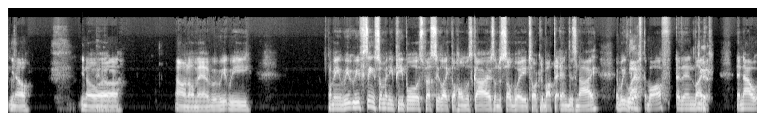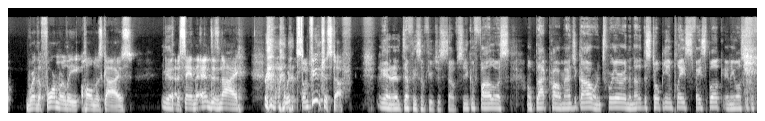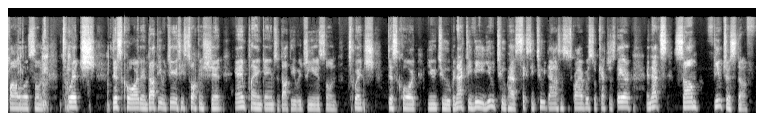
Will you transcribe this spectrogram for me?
you know you know uh i don't know man we we I mean, we, we've seen so many people, especially like the homeless guys on the subway, talking about the end is nigh, and we Yeah. laughed them off. And then, like, Yeah. and now we're the formerly homeless guys yeah, that are saying the end is nigh with some future stuff. Yeah. There's definitely some future stuff. So you can follow us on Black Power Magic Hour on Twitter and another dystopian place, Facebook, and you also can follow us on Twitch, Discord, and Dr. Genius. He's talking shit and playing games with Dr. Genius on Twitch, Discord, YouTube, and ActTV. YouTube has 62,000 subscribers, so catch us there. And that's some future stuff.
